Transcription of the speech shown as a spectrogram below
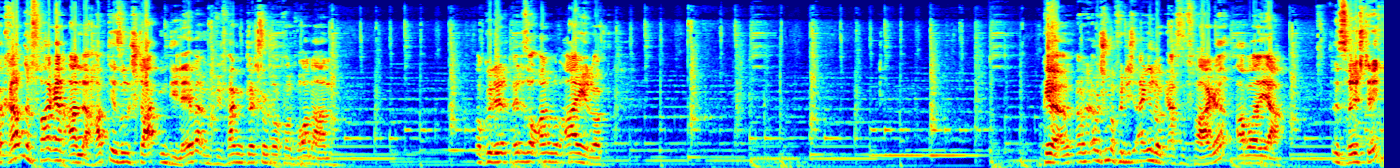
Aber gerade eine Frage an alle. Habt ihr so einen starken Delay? Wir fangen gleich schon von vorne an. Oh gut, dann ist auch Antwort A gelockt. Okay, habe ich schon mal für dich eingeloggt, erste Frage. Aber ja, ist richtig.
